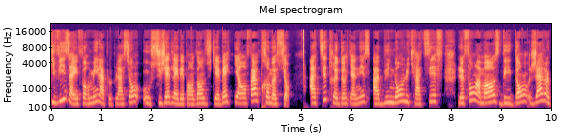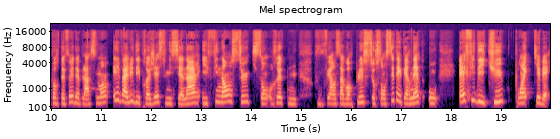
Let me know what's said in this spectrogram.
qui vise à informer la population au sujet de l'indépendance du Québec et à en faire promotion. À titre d'organisme à but non lucratif, le fonds amasse des dons, gère un portefeuille de placement, évalue des projets soumissionnaires et finance ceux qui sont retenus. Vous pouvez en savoir plus sur son site internet au fidq.québec.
